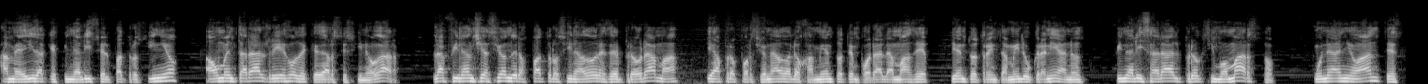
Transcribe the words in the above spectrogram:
A medida que finalice el patrocinio, aumentará el riesgo de quedarse sin hogar. La financiación de los patrocinadores del programa, que ha proporcionado alojamiento temporal a más de 130.000 ucranianos, finalizará el próximo marzo, un año antes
